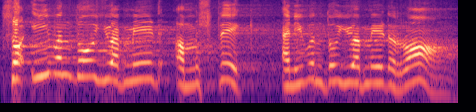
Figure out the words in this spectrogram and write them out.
So even though you have made a mistake and even though you have made a wrong,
